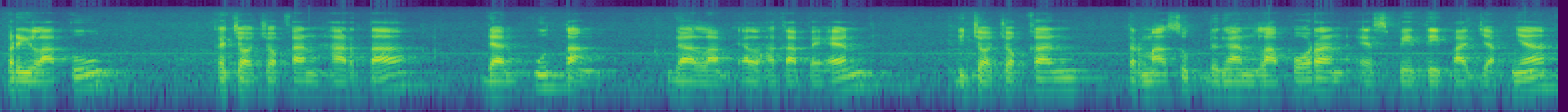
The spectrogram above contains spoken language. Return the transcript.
perilaku, kecocokan harta, dan utang dalam LHKPN dicocokkan termasuk dengan laporan SPT pajaknya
